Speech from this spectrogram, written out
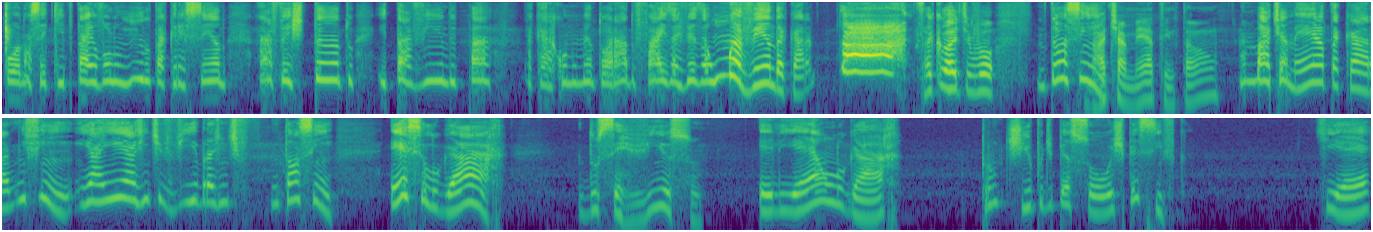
pô, nossa equipe tá evoluindo, tá crescendo, ah, fez tanto e tá vindo e pá. Mas, Cara, quando um mentorado faz, às vezes é uma venda, cara. Ah! Sacou? Tipo, então assim, Bate a meta, então. bate a meta, cara. Enfim, e aí a gente vibra, a gente. Então, assim, esse lugar do serviço, ele é um lugar para um tipo de pessoa específica, que é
